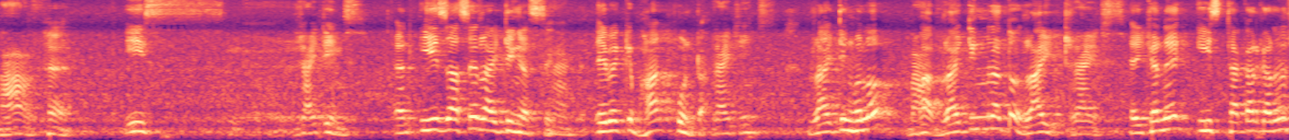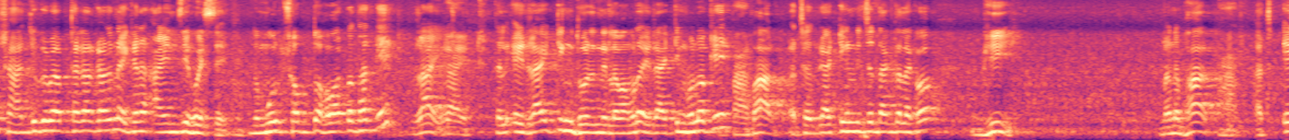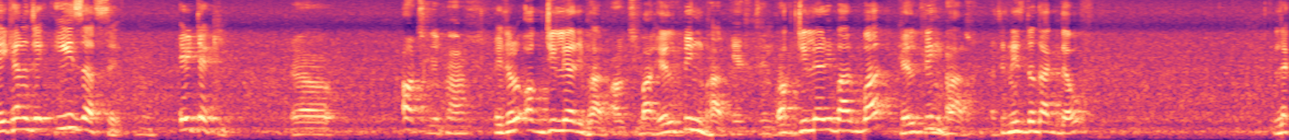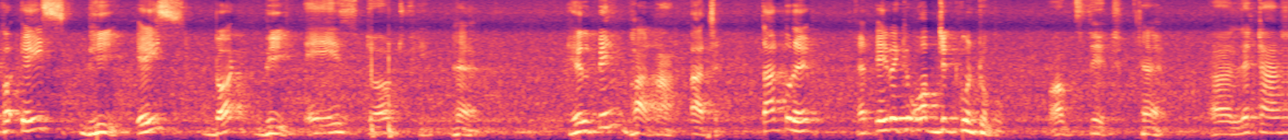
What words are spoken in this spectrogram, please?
ভার। হ্যাঁ। ইজ রাইটিংস অ্যান্ড ইজ আছে রাইটিং আছে। হ্যাঁ। এই বাক্যে ভার্ব কোনটা? রাইটিংস রাইটিং হলো. ভার্ব রাইটিং মানে তো রাইট রাইটস এইখানে ইজ থাকার কারণে সাহায্যকারী ভাব থাকার কারণে এখানে আইনজি হয়েছে। কিন্তু মূল শব্দ হওয়ার কথা কি? রাইট রাইট তাহলে এই রাইটিং ধরে নিলাম আমরা। এই রাইটিং হলো কি. ভার আচ্ছা রাইটিং নিচে দাগটা লেখো। ভি মানে ভার. আচ্ছা এইখানে যে ইজ আছে এইটা কি? এটা হলো অক্সিলিয়ারি ভার Auxiliary. বা হেল্পিং ভার Helping verb. অক্সিলিয়ারি ভার বা হেল্পিং ভার আচ্ছা নিচটা দাগ দাও। লেখো H V H dot V. H dot V. হ্যাঁ হেল্পিং ভার Verb. আচ্ছা তারপরে এইবার কি অবজেক্ট কোনটুকু? অবজেক্ট হ্যাঁ। লেটার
